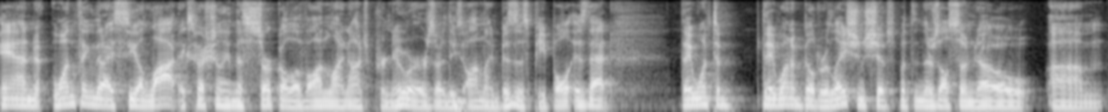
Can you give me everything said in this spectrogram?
And one thing that I see a lot, especially in this circle of online entrepreneurs or these online business people, is that they want to they want to build relationships, but then there's also no um,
